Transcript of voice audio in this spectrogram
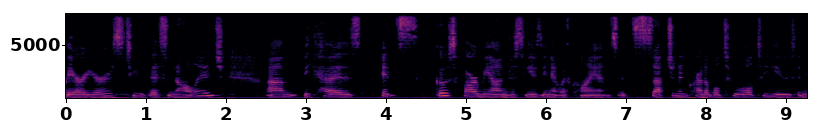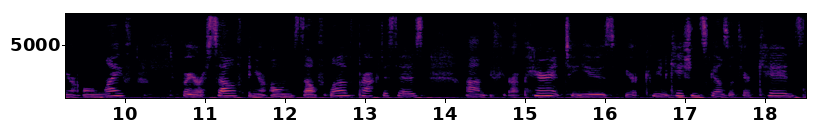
barriers to this knowledge um, because it goes far beyond just using it with clients. It's such an incredible tool to use in your own life for yourself in your own self love practices. Um, if you're a parent, to use your communication skills with your kids,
